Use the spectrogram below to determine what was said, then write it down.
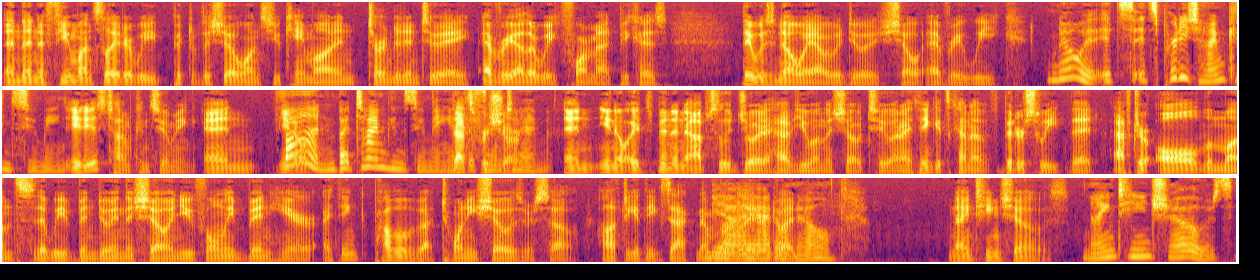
And then a few months later, we picked up the show once you came on and turned it into a every other week format because there was no way I would do a show every week. No, it's it's pretty time consuming. It is time consuming, and you know, Fun, but time consuming at That's for sure. time. And you know, it's been an absolute joy to have you on the show too. And I think it's kind of bittersweet that after all the months that we've been doing the show, and you've only been here, I think probably about twenty shows or so. I'll have to get the exact number yeah, later, I don't but know. nineteen shows. 19 shows.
